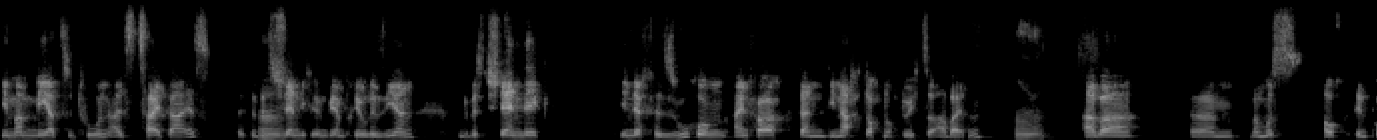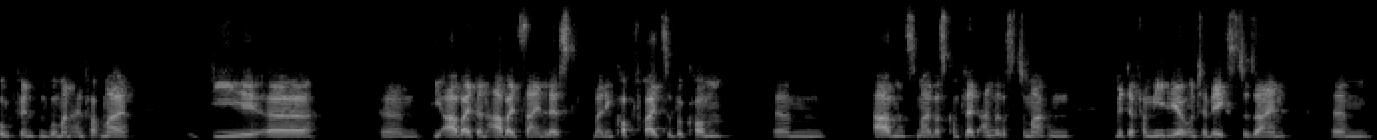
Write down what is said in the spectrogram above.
immer mehr zu tun, als Zeit da ist. Das heißt, du bist mhm. ständig irgendwie am Priorisieren und du bist ständig in der Versuchung, einfach dann die Nacht doch noch durchzuarbeiten. Mhm. Aber ähm, man muss auch den Punkt finden, wo man einfach mal die, äh, ähm, die Arbeit dann Arbeit sein lässt, mal den Kopf frei zu bekommen, ähm, abends mal was komplett anderes zu machen, mit der Familie unterwegs zu sein, ähm,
